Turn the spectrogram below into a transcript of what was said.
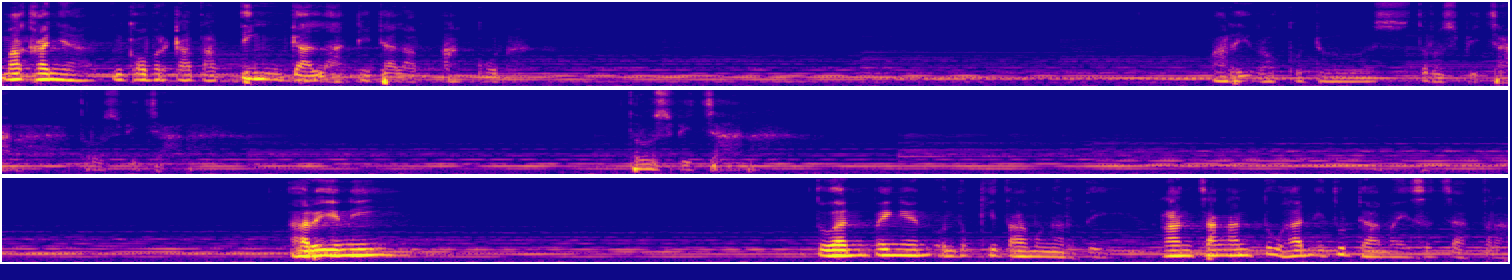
Makanya engkau berkata tinggallah di dalam aku nak. Mari roh kudus terus bicara, terus bicara. Terus bicara. Hari ini Tuhan pengen untuk kita mengerti. Rancangan Tuhan itu damai sejahtera.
